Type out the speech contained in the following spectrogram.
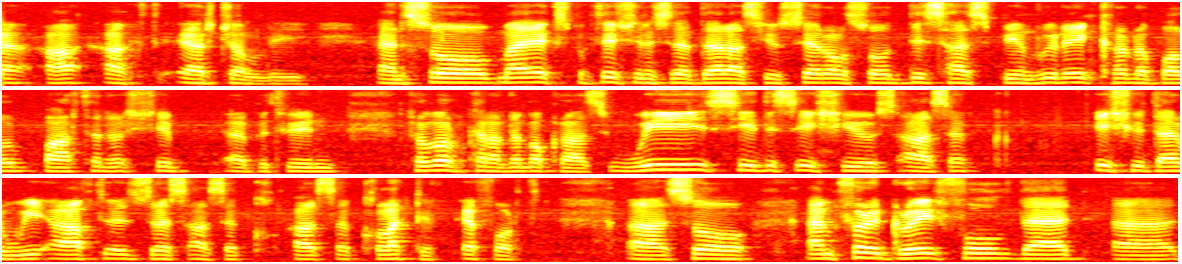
uh, uh, act urgently. And so my expectation is that, that, as you said, also this has been really incredible partnership uh, between Republican and Democrats. We see these issues as a issue that we have to address as a as a collective effort. Uh, so I'm very grateful that uh,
